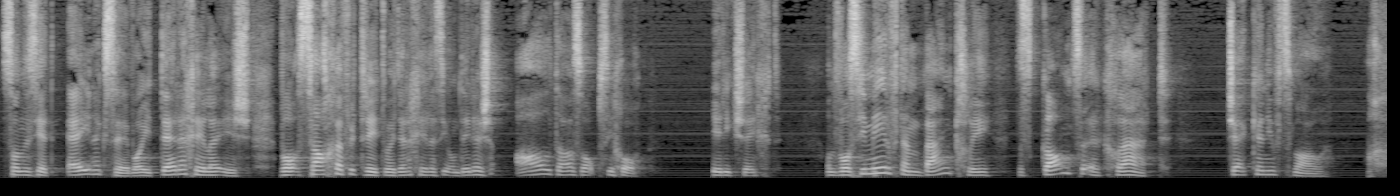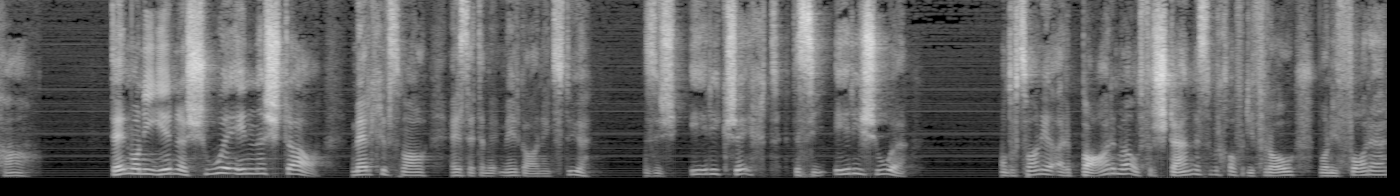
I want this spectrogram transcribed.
sondern sie hat einen gesehen, der in dieser Kirche ist, der Sachen vertritt, die in dieser Kirche sind. Und ihr ist all das ob sie gekommen. Ihre Geschichte. Und wo sie mir auf dem Bänkchen das Ganze erklärt, checke ich auf das Mal. Aha. Dann, wo ich in ihren Schuhen innen stehe, merke ich aufs Mal, hey, das hat mit mir gar nichts zu tun. Das ist ihre Geschichte. Das sind ihre Schuhe. Und auf einmal habe Erbarmen und Verständnis bekommen für die Frau, die ich vorher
